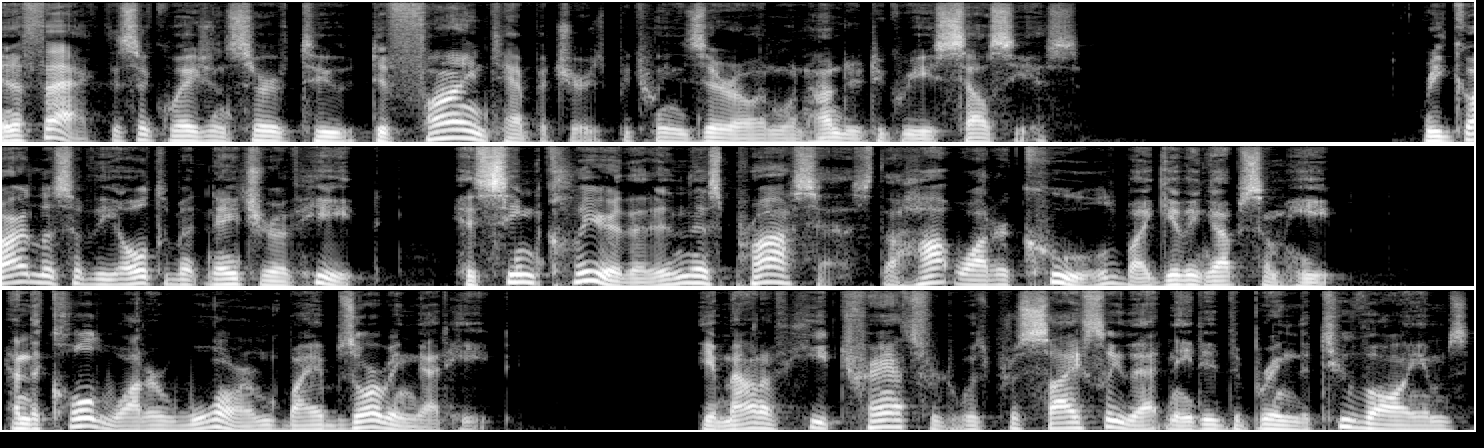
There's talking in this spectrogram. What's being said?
In effect, this equation served to define temperatures between 0 and 100 degrees Celsius. Regardless of the ultimate nature of heat, it seemed clear that in this process the hot water cooled by giving up some heat, and the cold water warmed by absorbing that heat. The amount of heat transferred was precisely that needed to bring the two volumes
